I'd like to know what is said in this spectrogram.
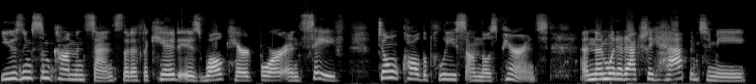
using some common sense that if a kid is well cared for and safe, don't call the police on those parents. And then when it actually happened to me,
